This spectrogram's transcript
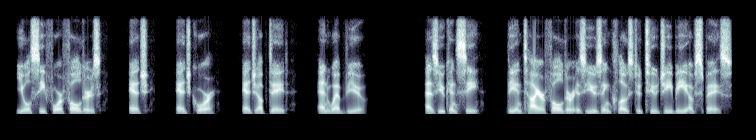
you'll see four folders, Edge, Edge Core, Edge Update, and WebView. As you can see, the entire folder is using close to 2 GB of space.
